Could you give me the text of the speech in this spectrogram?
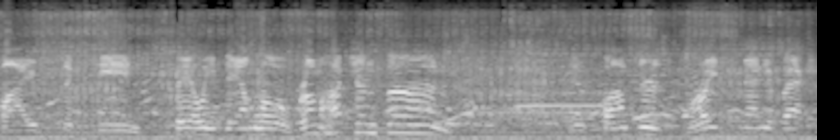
516, Bailey Damlow from Hutchinson. His sponsors, Bright Manufacturing.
